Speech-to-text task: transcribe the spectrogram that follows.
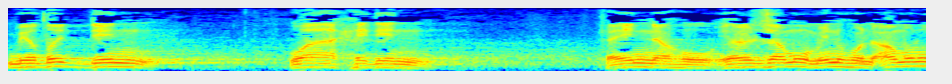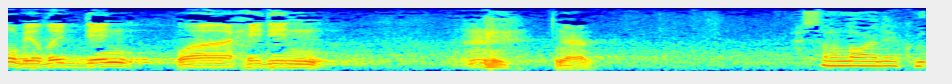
بضد واحد. فإنه يلزم منه الأمر بضد واحد. نعم. أحسن الله عليكم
